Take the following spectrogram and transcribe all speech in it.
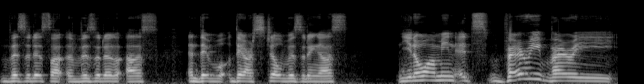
visited us, uh, visited us and they will they are still visiting us you know what i mean it's very very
